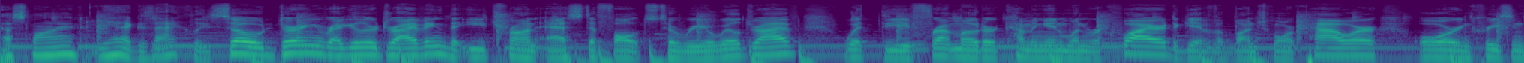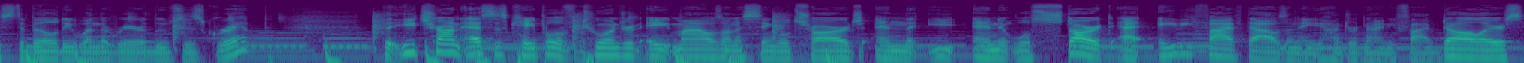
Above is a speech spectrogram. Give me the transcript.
S line. Yeah, exactly. So during regular driving, the e-tron S defaults to rear-wheel drive, with the front motor coming in when required to give a bunch more power or increasing stability when the rear loses grip. The e-tron S is capable of 208 miles on a single charge, and the e- and it will start at $85,895,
